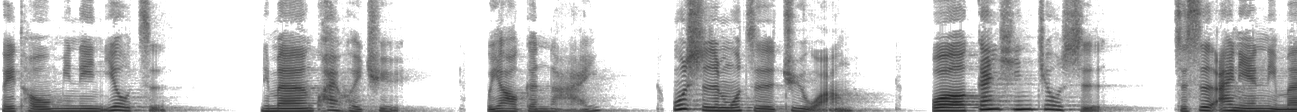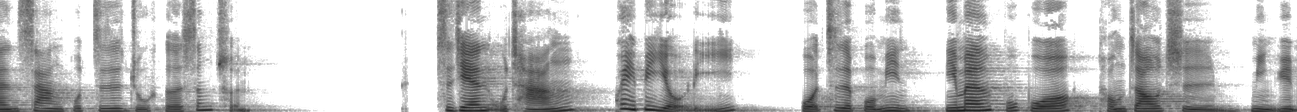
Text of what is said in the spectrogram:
回头命令幼子：“你们快回去，不要跟来，勿使母子俱亡。我甘心就死。”只是爱怜你们尚不知如何生存。世间无常，会必有离。我自薄命，你们福薄，同遭此命运，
